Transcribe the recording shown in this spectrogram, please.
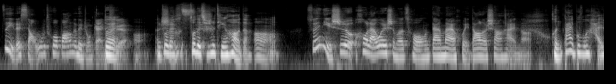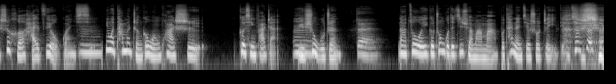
自己的小乌托邦的那种感觉，嗯，做的做的其实挺好的，嗯。所以你是后来为什么从丹麦回到了上海呢？很大一部分还是和孩子有关系，因为他们整个文化是个性发展，与世无争。对。那作为一个中国的积雪妈妈，不太能接受这一点。其实，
